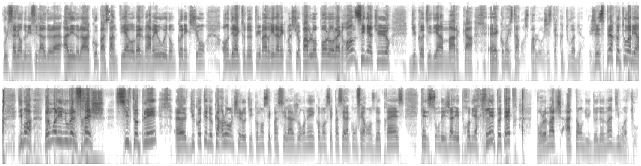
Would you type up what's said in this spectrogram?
vous le savez, en demi-finale de la allée de la Coupe à Santiago Bernabéu et donc connexion en direct depuis Madrid avec monsieur Pablo Polo, la grande signature du quotidien Marca. Eh, comment estamos, Pablo? J'espère que tout va bien. J'espère que tout va bien. Dis-moi, donne-moi les nouvelles fraîches s'il te plaît, euh, du côté de Carlo Ancelotti, comment s'est passée la journée? Comment s'est passée la conférence de presse? Quelles sont déjà les premières clés peut-être pour le match attendu de demain? Dis-moi tout.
